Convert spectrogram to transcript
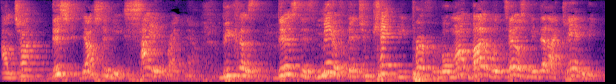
I'm trying this y'all should be excited right now because there's this myth that you can't be perfect, but my Bible tells me that I can be.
